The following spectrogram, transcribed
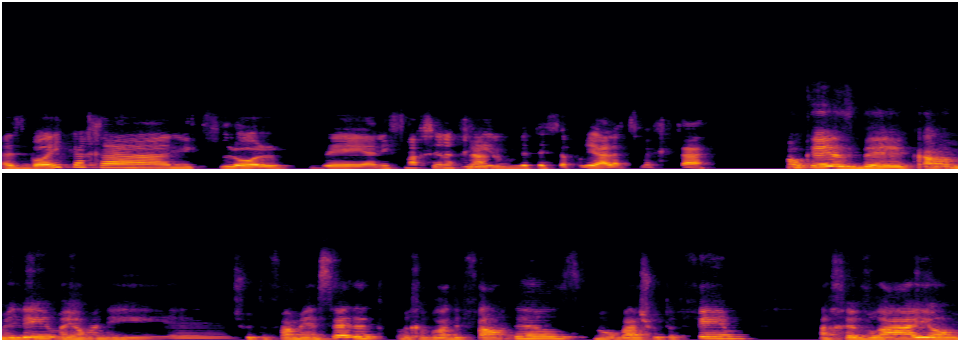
אז בואי ככה נצלול, ואני אשמח שנתחיל ותספרי על עצמך קצת. אוקיי, אז בכמה מילים, היום אני שותפה מייסדת בחברת The Founders, עם ארבעה שותפים. החברה היום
